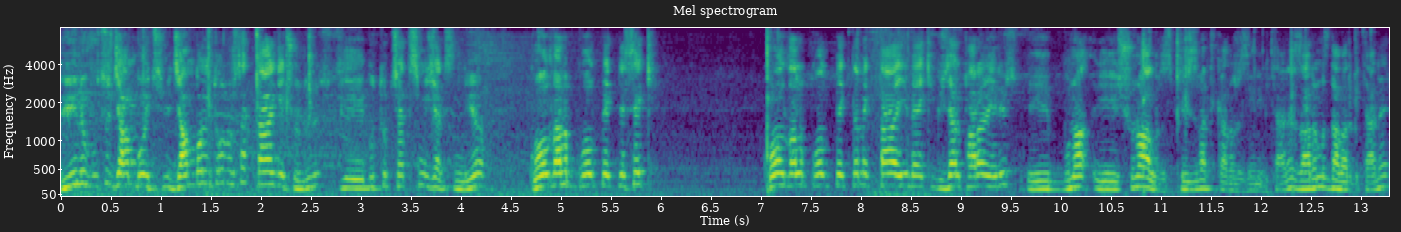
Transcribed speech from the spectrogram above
Büyü nüfusu can boyut. Şimdi can boyut olursak daha geç öldünüz. Ee, bu tur çatışmayacaksın diyor. Gold alıp gold beklesek Gold alıp gold beklemek daha iyi. Belki güzel para verir. Ee, buna e, şunu alırız. Prizmatik alırız yeni bir tane. Zarımız da var bir tane.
